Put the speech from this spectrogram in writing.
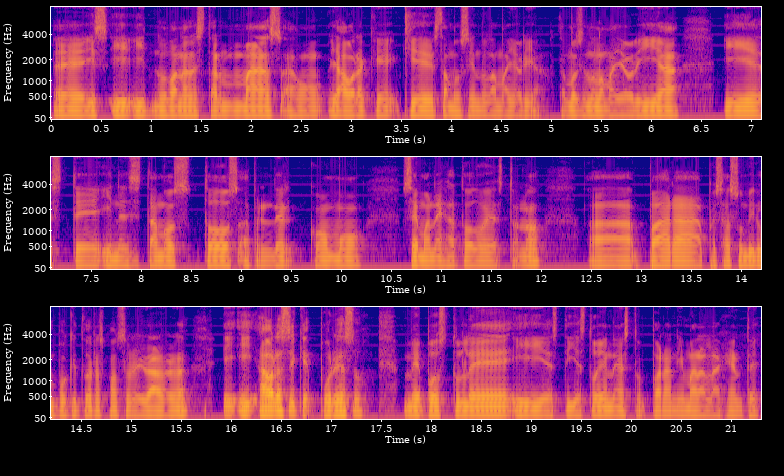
eh, y, nos van a necesitar más aún, ahora que, que, estamos siendo la mayoría. Estamos siendo la mayoría y, este, y necesitamos todos aprender cómo se maneja todo esto, ¿no? Ah, para pues asumir un poquito de responsabilidad, ¿verdad? Y, ahora sí que por eso me postulé y, este, y estoy en esto para animar a la gente.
